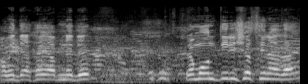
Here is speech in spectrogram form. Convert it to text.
আমি দেখাই আপনাদের। এটা উনত্রিশশো চিনা যায়।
